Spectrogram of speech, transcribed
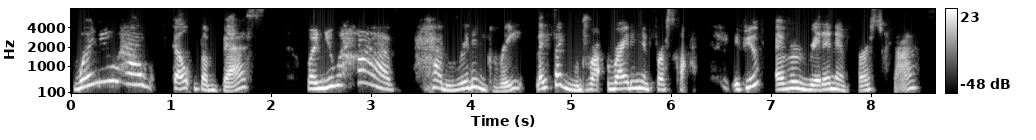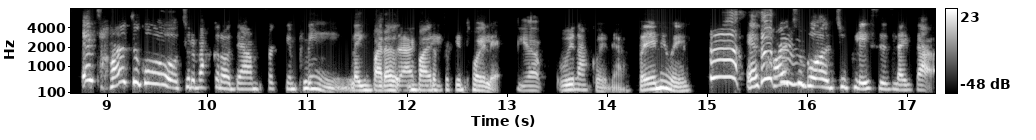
when you have felt the best, when you have had really great, like it's like riding in first class. If you've ever ridden in first class, it's hard to go to the back of the damn freaking plane, like by the by the freaking toilet. Yep. We're not going there. But anyway, it's hard to go into places like that.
